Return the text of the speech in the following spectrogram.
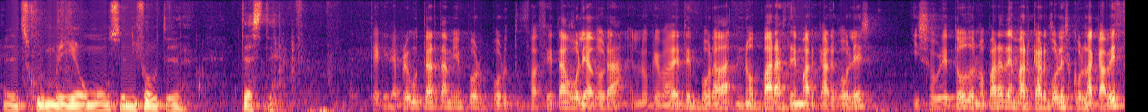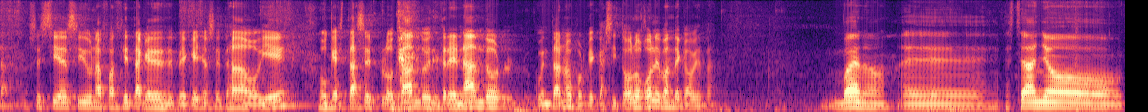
En het is een goede manier om ons niveau te testen. Te quería preguntar también por, tu faceta goleadora. Lo que va de temporada, no paras de marcar goles y sobre todo no para de marcar goles con la cabeza. No sé si ha sido una faceta que desde pequeño se te ha dado bien o que estás explotando, entrenando. Cuéntanos, porque casi todos los goles van de cabeza. Bueno, eh, este año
